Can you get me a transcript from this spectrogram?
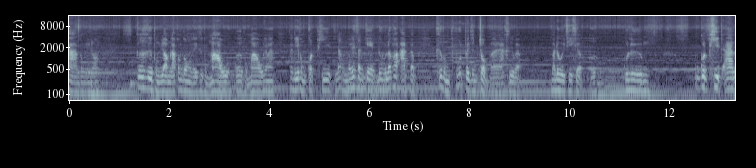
กาลตรงนี้เนาะก็คือผมยอมรับตรงๆเลยคือผมเมาเออผมเมาใช่ไหมพอดีผมกดผิดแล้วผมไม่ได้สังเกตดูแล้วพออัดแบบคือผมพูดไปจนจบแล้วนะคือแบบ มาดูอีกทีคือแบบเออกูลืมกูกดผิดอัน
